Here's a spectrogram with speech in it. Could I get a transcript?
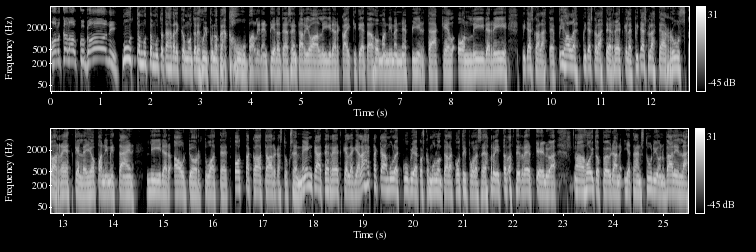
olkalaukkugooni? Mutta, mutta, mutta tähän välikköön mulla on teille huippunopea kaupallinen tiedote ja sen tarjoaa Leader. Kaikki tietää homman nimen, ne piirtää, kel on liideri. Pitäisikö lähteä pihalle, pitäisikö lähteä retkelle, pitäisikö lähteä ruskaretkelle, jopa nimittäin Leader Outdoor-tuotteet. Ottakaa tarkastukseen, menkää te retkelle ja lähettäkää mulle kuvia, koska mulla on täällä kotipuolessa ja riittävästi retkeilyä hoitopöydän ja tämän studion välillä,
